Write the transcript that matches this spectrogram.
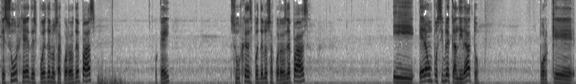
que surge después de los acuerdos de paz. ¿Ok? Surge después de los acuerdos de paz y era un posible candidato porque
